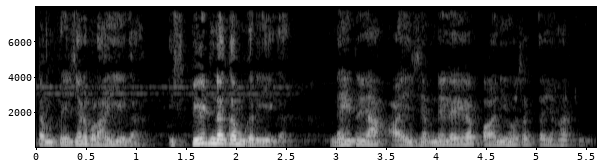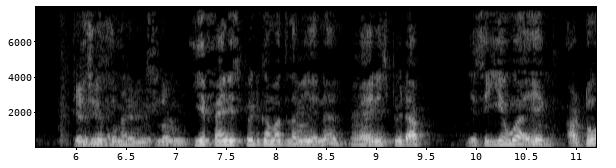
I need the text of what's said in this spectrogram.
टेम्परेचर बढ़ाइएगा। स्पीड ना कम करिएगा। नहीं तो यहाँ आइस जमने लगेगा पानी हो सकता है यहाँ क्या? मतलब? ये फ़ैन स्पीड का मतलब ये है ना? फ़ैन स्पीड आप जैसे ये हुआ एक ऑटो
